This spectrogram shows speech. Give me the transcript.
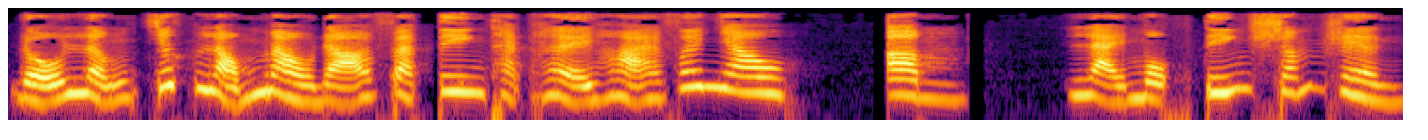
đổ lẫn chất lỏng màu đỏ và tiên thạch hệ hỏa với nhau. ầm, um, Lại một tiếng sấm rền.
